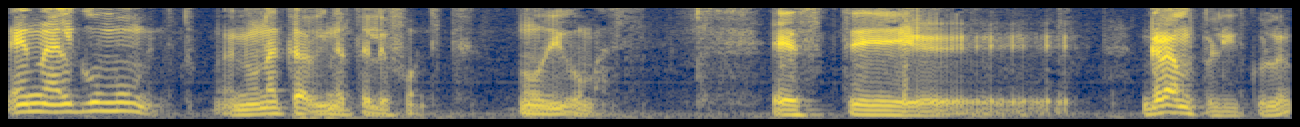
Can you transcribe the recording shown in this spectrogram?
En algún momento, en una cabina telefónica. No digo más. Este. Gran película.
